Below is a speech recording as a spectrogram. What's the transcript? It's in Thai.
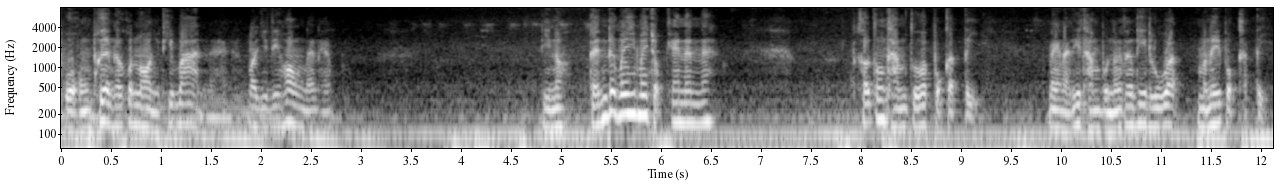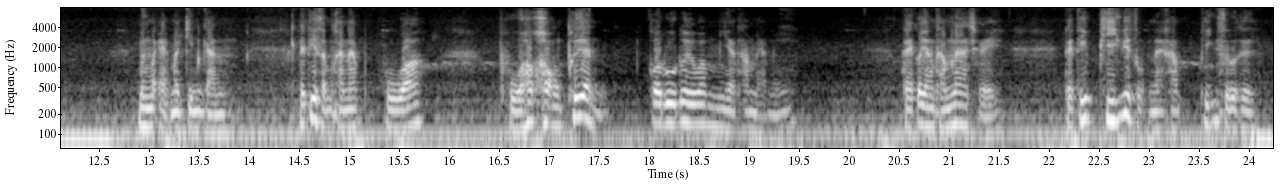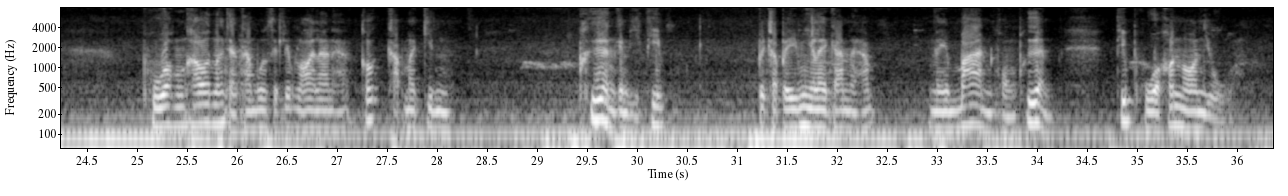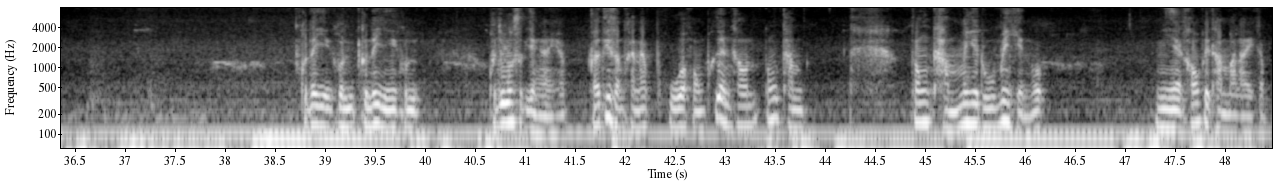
ผัวของเพื่อนเขาก็นอนอยู่ที่บ้านนะฮะนอนอยู่ที่ห้องนั้นครับ ดีเนาะแต่เรื่องไม่ไม่จบแค่นั้นนะเขาต้องทำตัวว่าปกติในขณะที่ทำบุญทั้งทั้งที่รู้ว่ามันไม่ปกติ มึงมาแอบมากินกัน และที่สำคัญนะผัวผัวของเพื่อน ก็รู้ด้วยว่าเมียทำแบบนี้ แต่ก็ยังทำหน้าเฉย แต่ที่พีคที่สุดนะครับ พีคที่สุดก็คือผัวของเขาหลังจากทำบุญเสร็จเรียบร้อยแล้วนะฮะก็กลับมากินเพื่อนกันอีกที่ ไปกลับไปมีอะไรกันนะครับ ในบ้านของเพื่อน ที่ผัวเขานอนอยู่ คุณได้ยินคุณคุณได้ยินคุณคุณจะรู้สึกยังไงครับ แล้วที่สำคัญนะผัวของเพื่อนเขาต้องทำต้องทำไม่รู้ไม่เห็นว่าเมียเขาไปทำอะไรกับ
